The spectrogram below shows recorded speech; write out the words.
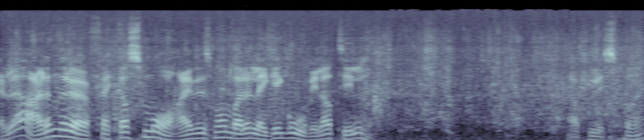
Eller er det en rødflekka småhai hvis man bare legger godvilja til? Jeg har ikke lyst på det.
